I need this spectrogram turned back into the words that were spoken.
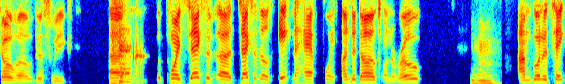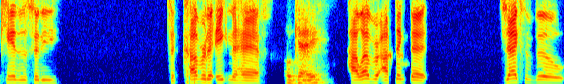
dolo this week, uh, the points Jackson uh, Jacksonville's eight and a half point underdogs on the road. Mhm. I'm going to take Kansas City to cover the eight and a half. Okay. However, I think that Jacksonville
